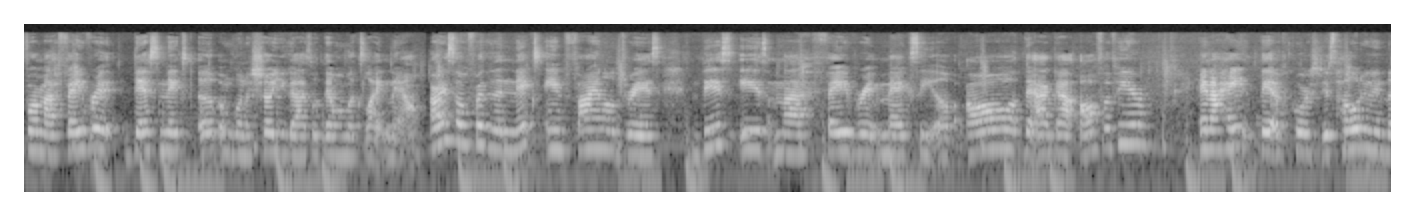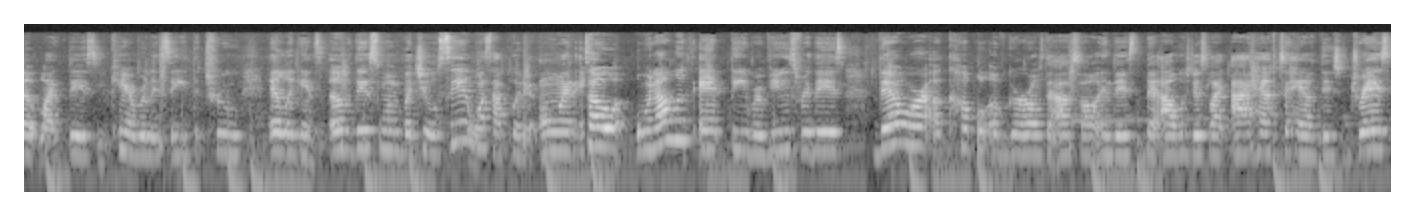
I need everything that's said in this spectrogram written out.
for my favorite that's next up i'm going to show you guys what that one looks like now. All right so for the next and final dress this is my favorite maxi of all that i got off of here and I hate that, of course, just holding it up like this, you can't really see the true elegance of this one, but you'll see it once I put it on. So when I looked at the reviews for this, there were a couple of girls that I saw in this that I was just like, I have to have this dress.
